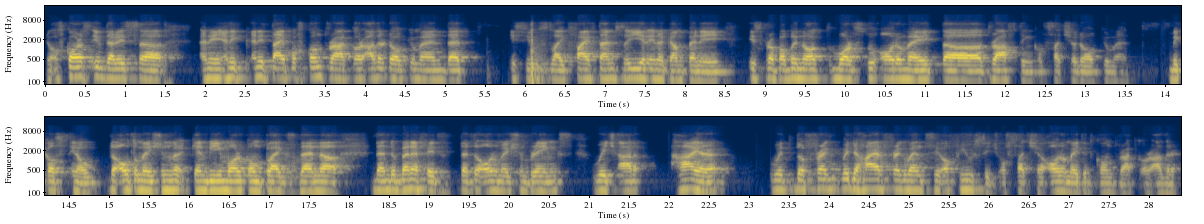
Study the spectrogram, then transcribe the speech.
You know, of course if there is uh, any any any type of contract or other document that is used like five times a year in a company is probably not worth to automate the drafting of such a document because you know the automation can be more complex than uh, than the benefits that the automation brings, which are higher with the frag- with the higher frequency of usage of such an automated contract or other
